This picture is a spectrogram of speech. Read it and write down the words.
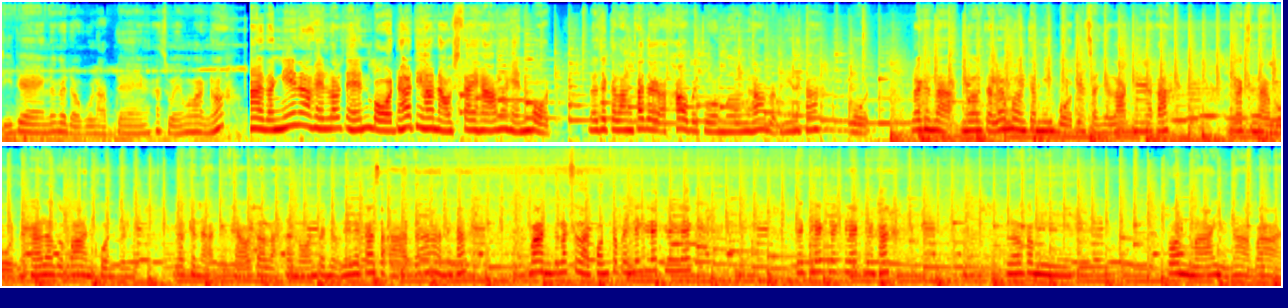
สีแดงแล้วก็ดอกกุหลาบแดงนะคะสวยมากๆเนาะอ่าดังนี้นะเห็นเราจะเห็นโบสถ์นะคะที่ฮานาวสไตฮามนะเห็นโบสถ์เราจะกำลังเข้าจะเข้าไปตัวเมืองนะคะแบบนี้นะคะ โบสถ์ลักษณะเมืองแต่ละเมืองจะมีโบสถ์เป็นสัญลักษณ์นี่นะคะ ลักษณะโบสถ์นะคะ แล้วก็บ้านคนเป็นลักษณะแถวตลาดถนนเป็นแบบนี้นะคะสะอาดานะคะ บ้านลักษณะคนก็เป็นเล็กๆเล็กๆเล็กๆเล็กๆนะคะ แล้วก็มีต้นไม้อยู่หน้าบ้าน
